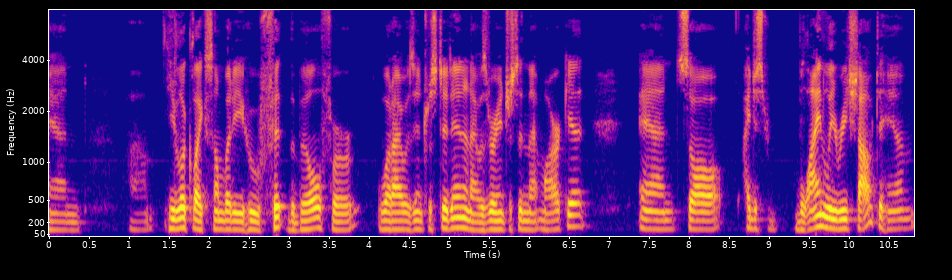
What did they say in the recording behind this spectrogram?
and um, he looked like somebody who fit the bill for what I was interested in, and I was very interested in that market. And so I just blindly reached out to him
